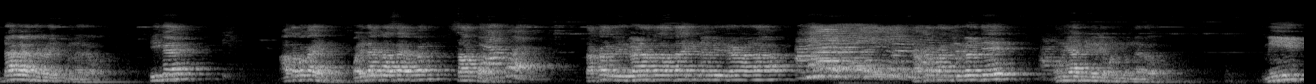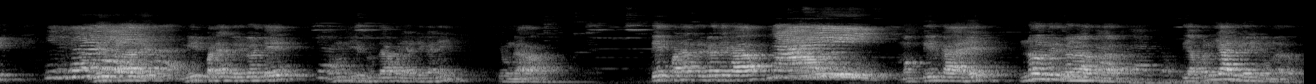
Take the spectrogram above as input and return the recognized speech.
डाव्या हाताकडे ठेवणार आहोत. ठीक आहे? आता बघा पहिला क्लास आहे आपण साखर. साखर. विरघळणारा पदार्थ आहे की न विरघळणारा? साखर पाण्यात विरघळते. म्हणून या ठिकाणी आपण ठेवणार आहोत. मीठ मीठ पाण्यात विरघळते म्हणून हे सुद्धा आपण या ठिकाणी ठेवणार आहोत. तेल पाण्यात विरघळते का? मग तेल काय आहे? न विरघळणारा पदार्थ. ते आपण या ठिकाणी ठेवणार आहोत.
